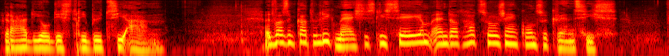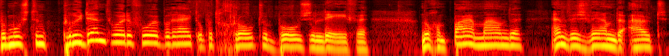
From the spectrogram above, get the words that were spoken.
radiodistributie aan. Het was een katholiek meisjeslyceum en dat had zo zijn consequenties. We moesten prudent worden voorbereid op het grote boze leven. Nog een paar maanden en we zwermden uit...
